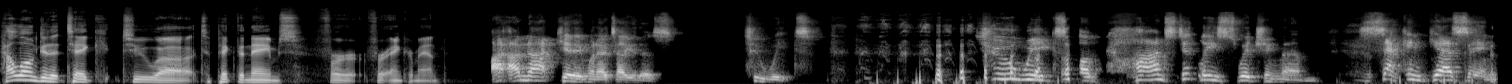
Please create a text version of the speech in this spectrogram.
How long did it take to uh, to pick the names for for Anchorman? I, I'm not kidding when I tell you this. Two weeks. Two weeks of constantly switching them second guessing.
